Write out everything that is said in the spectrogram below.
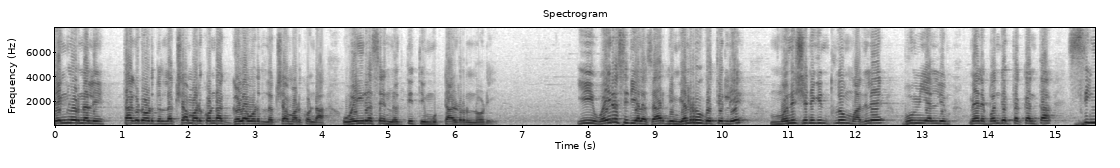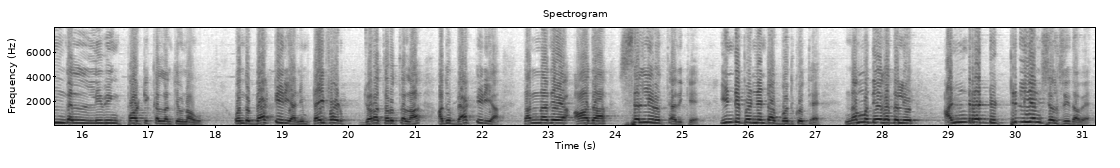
ಬೆಂಗಳೂರಿನಲ್ಲಿ ತಗಡೋಡ್ದು ಲಕ್ಷ್ಯ ಮಾಡ್ಕೊಂಡ ಗಳ ಹೊಡೆದು ಲಕ್ಷ್ಯ ಮಾಡ್ಕೊಂಡ ವೈರಸ್ಸೇ ನಗ್ತಿತ್ತಿ ಮುಟ್ಟಾಳ್ರನ್ನ ನೋಡಿ. ಈ ವೈರಸ್ ಇದೆಯಲ್ಲ ಸರ್, ನಿಮ್ಗೆಲ್ರಿಗೂ ಗೊತ್ತಿರಲಿ, ಮನುಷ್ಯನಿಗಿಂತಲೂ ಮೊದಲೇ ಭೂಮಿಯಲ್ಲಿ ಮೇಲೆ ಬಂದಿರತಕ್ಕಂಥ ಸಿಂಗಲ್ ಲಿವಿಂಗ್ ಪಾರ್ಟಿಕಲ್ ಅಂತೀವಿ ನಾವು. ಒಂದು ಬ್ಯಾಕ್ಟೀರಿಯಾ ನಿಮ್ಮ ಟೈಫಾಯ್ಡ್ ಜ್ವರ ತರುತ್ತಲ್ಲ, ಅದು ಬ್ಯಾಕ್ಟೀರಿಯಾ ತನ್ನದೇ ಆದ ಸೆಲ್ ಇರುತ್ತೆ ಅದಕ್ಕೆ. ಇಂಡಿಪೆಂಡೆಂಟ್ ಆಗಿ ಬದುಕುತ್ತೆ. ನಮ್ಮ ದೇಹದಲ್ಲಿ ಹಂಡ್ರೆಡ್ ಟ್ರಿಲಿಯನ್ ಸೆಲ್ಸ್ ಇದ್ದಾವೆ.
